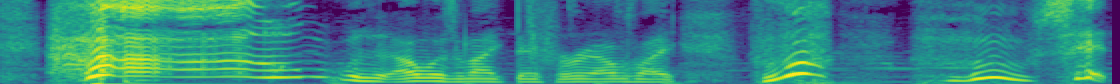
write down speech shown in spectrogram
I wasn't like that for real. I was like, whoo, whoo, shit.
